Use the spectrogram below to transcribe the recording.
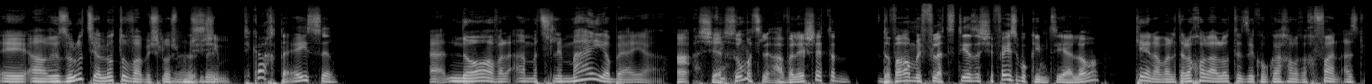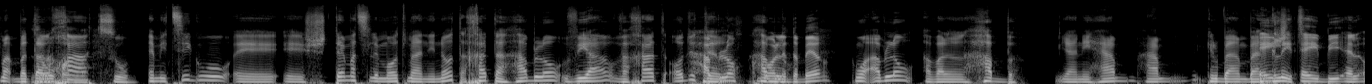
אה, הרזולוציה לא טובה ב-360. תיקח את האייסר. לא, אבל המצלמה היא הבעיה. אה, שיעשו מצלמה, אבל יש את הדבר המפלצתי הזה שפייסבוק המציאה, לא? כן, אבל אתה לא יכול להעלות את זה כל כך על רחפן. אז תשמע, נכון, בתערוכה עצום. הם הציגו אה, אה, שתי מצלמות מעניינות, אחת ההבלו VR ואחת עוד יותר... הבלו, כמו לדבר? כמו אבלו, אבל האב. יעני האב, האב, כאילו בא- באנגלית. H-A-B-L-O?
